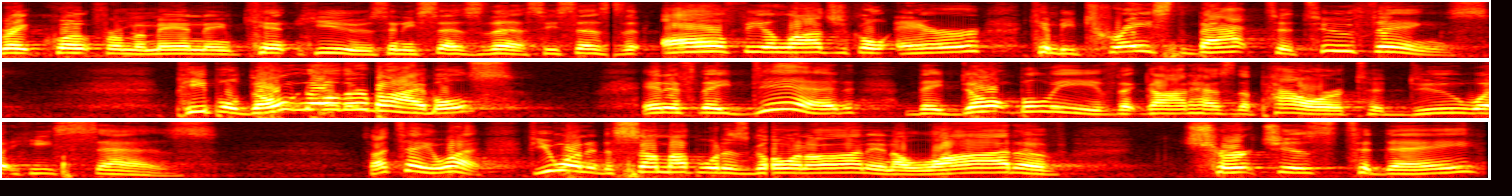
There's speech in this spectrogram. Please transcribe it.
Great quote from a man named Kent Hughes, and he says this. He says that all theological error can be traced back to two things People don't know their Bibles, and if they did, they don't believe that God has the power to do what He says. So I tell you what, if you wanted to sum up what is going on in a lot of churches today,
